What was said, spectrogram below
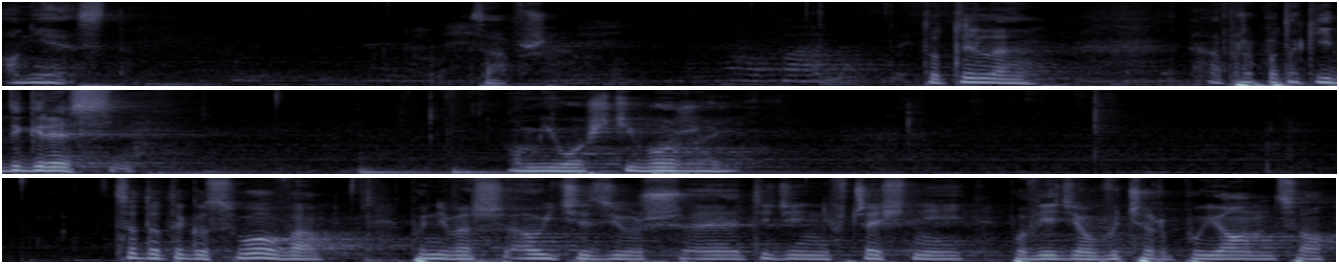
On jest. Zawsze. To tyle a propos takiej dygresji o miłości Bożej. Co do tego słowa, ponieważ ojciec już e, tydzień wcześniej powiedział wyczerpująco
